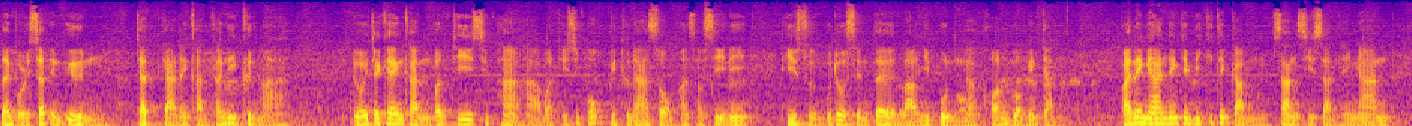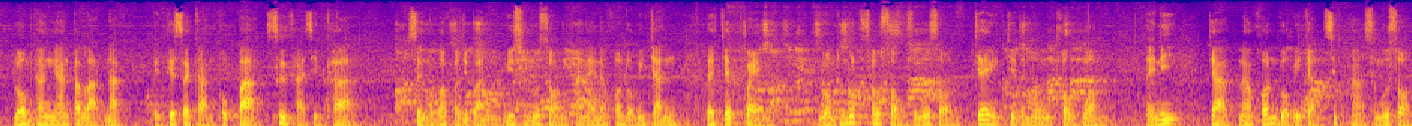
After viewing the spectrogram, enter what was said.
และบริษัทอื่น ๆ จัดการแข่งขันครั้งนี้ขึ้นมา โดยจะแข่งขันวันที่ 15 หาวันที่ 16 มิถุนายน 2024 นี้ ที่ศูนย์บูโดเซ็นเตอร์ลาวญี่ปุ่นนครหลวงเวียงจันทร์ภายในงานยังจะมีกิจกรรมสร้างสีสันให้งาน รวมทั้งงานตลาดนัด เป็นเทศกาลพบปะซื้อขายสินค้า ซึ่งในปัจจุบันมีสโมสรภายในนครหลวงวียงจันทร์และเจ็ดแขวงรวมทั้งหมด22สโมสรแจ้งเจตนงเข้าร่วม ในนี้จากนครหลวงวียงจันทร์15สโมสร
